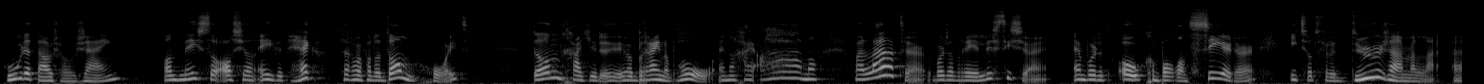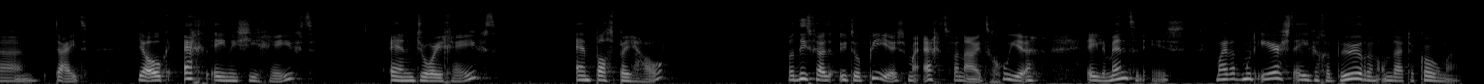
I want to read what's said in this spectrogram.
hoe dat nou zou zijn want meestal als je dan even het hek zeg maar, van de dam gooit, dan gaat je, de, je brein op hol. En dan ga je allemaal. Maar later wordt dat realistischer en wordt het ook gebalanceerder. Iets wat voor de duurzame uh, tijd je ook echt energie geeft en joy geeft. En past bij jou. Wat niet vanuit utopie is, maar echt vanuit goede elementen is. Maar dat moet eerst even gebeuren om daar te komen.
